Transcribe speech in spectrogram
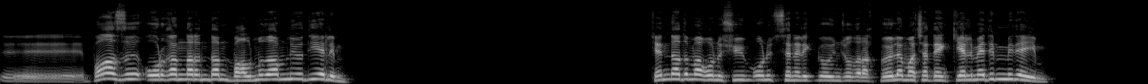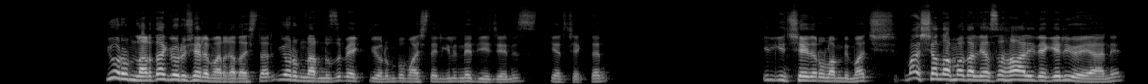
Ee, bazı organlarından bal mı damlıyor diyelim. Kendi adıma konuşayım. 13 senelik bir oyuncu olarak böyle maça denk gelmedim mi diyeyim. Yorumlarda görüşelim arkadaşlar. Yorumlarınızı bekliyorum bu maçla ilgili ne diyeceğiniz gerçekten ilginç şeyler olan bir maç. Maşallah madalyası haliyle geliyor yani.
